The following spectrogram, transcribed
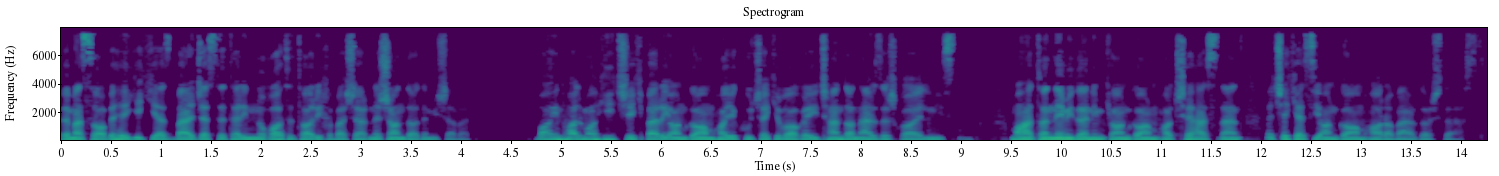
به مسابه یکی از برجسته ترین نقاط تاریخ بشر نشان داده می شود. با این حال ما هیچ یک برای آن گام های کوچک واقعی چندان ارزش قائل نیستیم. ما حتی نمی‌دانیم که آن گام ها چه هستند و چه کسی آن گام ها را برداشته است.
